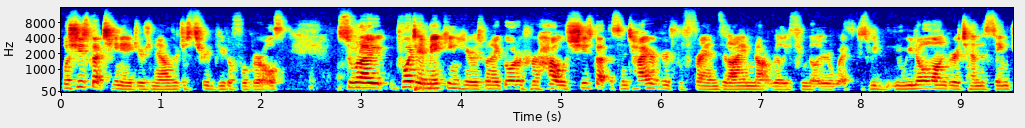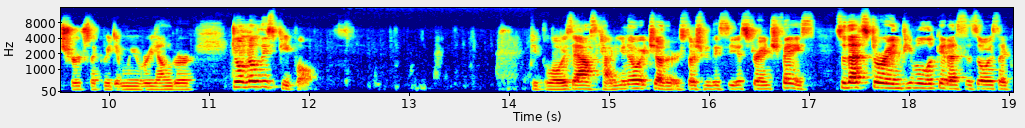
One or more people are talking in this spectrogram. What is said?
Well, she's got teenagers now. They're just three beautiful girls. So when I point I'm making here is when I go to her house, she's got this entire group of friends that I am not really familiar with because we we no longer attend the same church like we did when we were younger. Don't know these people. People always ask, how do you know each other, especially when they see a strange face. So that story, and people look at us as always like,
